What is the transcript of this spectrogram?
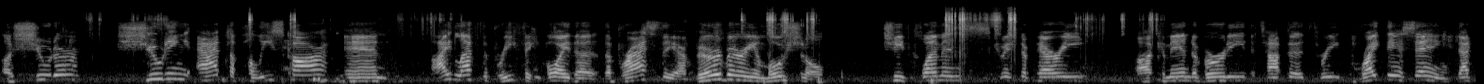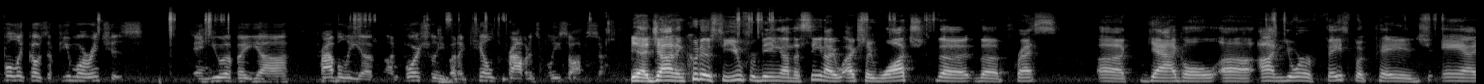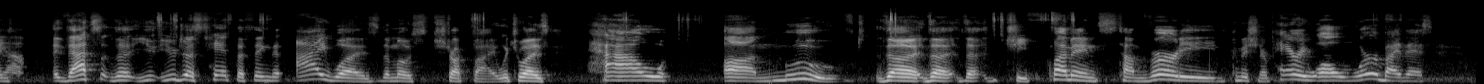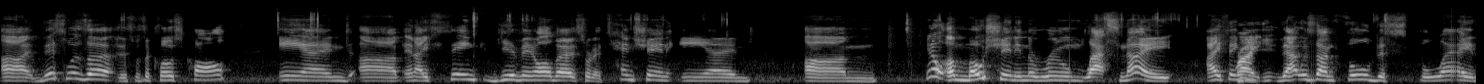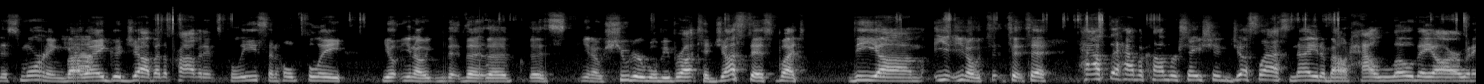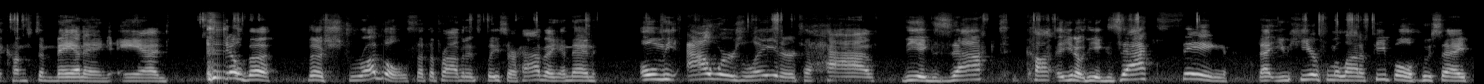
a shooter shooting at the police car. And I left the briefing. Boy, the, the brass there, very, very emotional. Chief Clements, Commissioner Perry, uh, Commander Verdi, the top three, right there saying that bullet goes a few more inches, and you have a uh, probably, a, unfortunately, but a killed Providence police officer. Yeah, John, and kudos to you for being on the scene. I actually watched the the press uh, gaggle uh, on your Facebook page, and yeah. that's the you you just hit the thing that I was the most struck by, which was how uh, moved the the the Chief Clements, Tom Verdi, Commissioner Perry all were by this. Uh, this was a this was a close call and um, and I think given all the sort of tension and um, you know emotion in the room last night, I think right. you, that was on full display this morning. Yeah. By the way, good job by the Providence Police, and hopefully you you know the, the the the, you know shooter will be brought to justice. But the um you, you know to, to, to have to have a conversation just last night about how low they are when it comes to Manning and you know the the struggles that the Providence police are having, and then only hours later to have the exact, you know, the exact thing that you hear from a lot of people who say,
